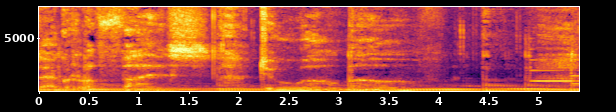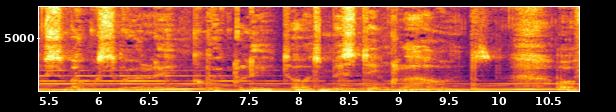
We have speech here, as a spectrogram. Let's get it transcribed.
sacrifice to above. Smoke swirling quickly towards misting clouds, of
